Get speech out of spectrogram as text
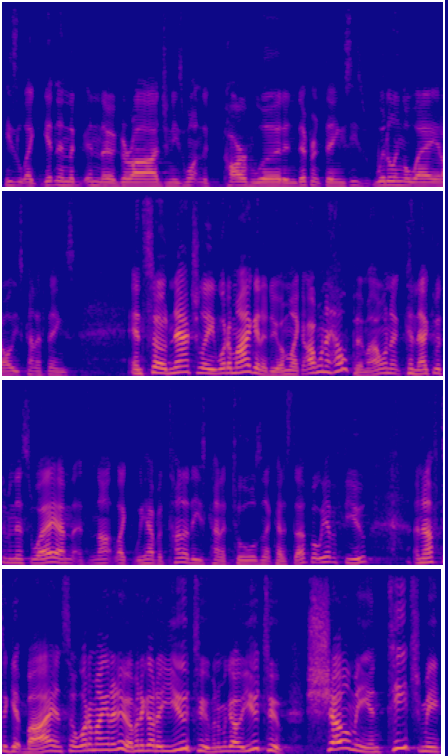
he's like getting in the, in the garage and he's wanting to carve wood and different things. He's whittling away at all these kind of things. And so naturally, what am I going to do? I'm like, I want to help him. I want to connect with him in this way. I'm, it's not like we have a ton of these kind of tools and that kind of stuff, but we have a few enough to get by. And so what am I going to do? I'm going to go to YouTube and I'm going to go, YouTube, show me and teach me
